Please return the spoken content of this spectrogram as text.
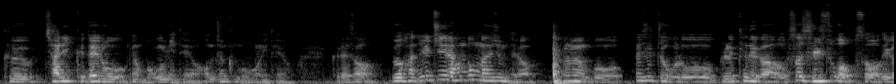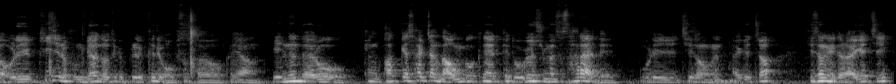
그 자리 그대로 그냥 모공이 돼요. 엄청 큰 모공이 돼요. 그래서 이거 한 일주일에 한 번만 해주면 돼요 그러면 뭐 현실적으로 블랙헤드가 없어질 수가 없어. 그러니까 우리 피지를 분비하는데 어떻게 블랙헤드가 없었어요. 그냥 있는 대로 그냥 밖에 살짝 나온 거 그냥 이렇게 녹여주면서 살아야 돼. 우리 지성은. 알겠죠? 지성이들 알겠지?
